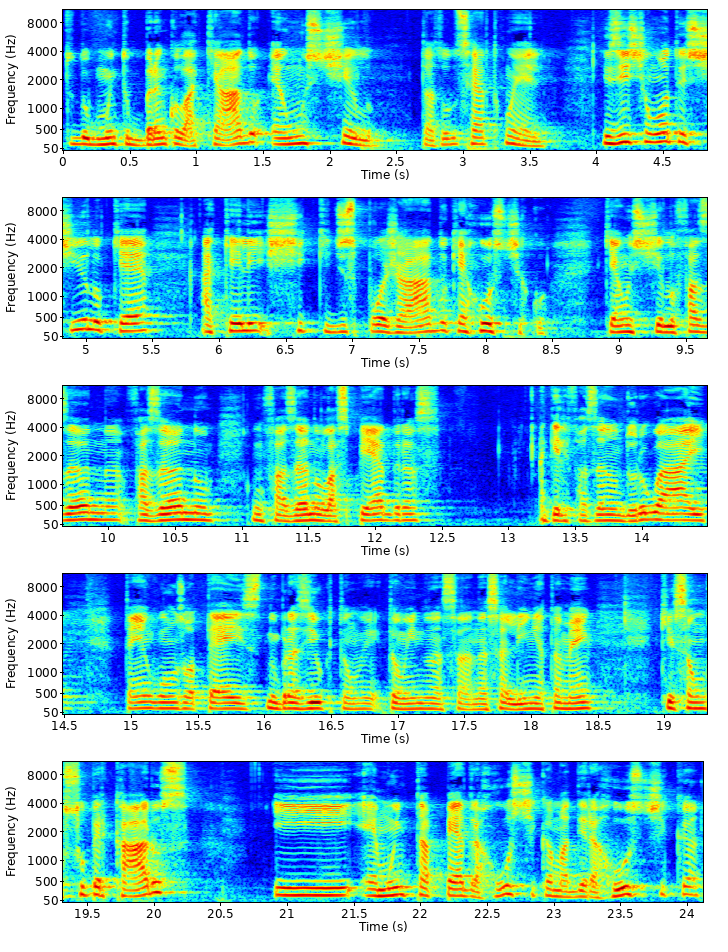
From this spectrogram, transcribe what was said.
Tudo muito branco laqueado, é um estilo, tá tudo certo com ele. Existe um outro estilo que é aquele chique despojado, que é rústico, que é um estilo fazana, fazano, um fazano Las Pedras, aquele fazano do Uruguai. Tem alguns hotéis no Brasil que estão indo nessa, nessa linha também, que são super caros e é muita pedra rústica, madeira rústica.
